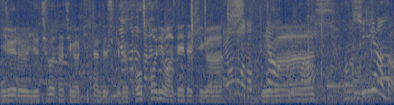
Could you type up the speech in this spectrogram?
いろいろ YouTuber たちが来たんですけどここに私たちがいます 어, 신기하다.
